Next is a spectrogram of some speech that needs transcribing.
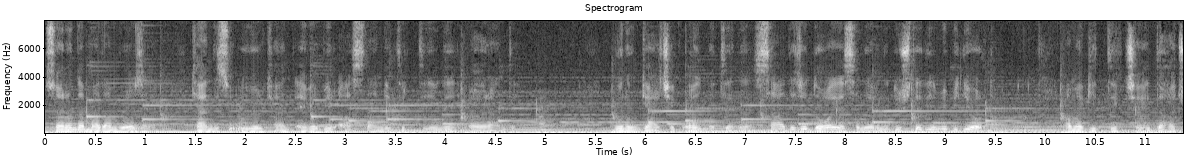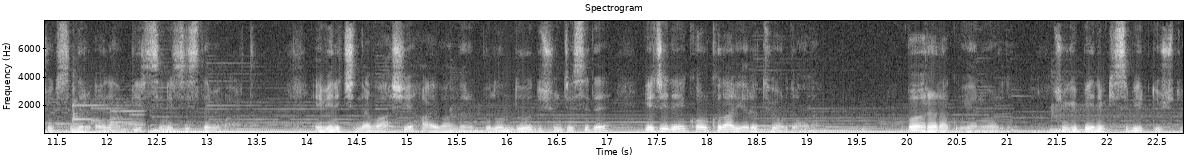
Sonunda Madame Rosa kendisi uyurken eve bir aslan getirdiğini öğrendi. Bunun gerçek olmadığını, sadece doğa yasalarını düşlediğimi biliyordum. Ama gittikçe daha çok sinir olan bir sinir sistemi vardı. Evin içinde vahşi hayvanların bulunduğu düşüncesi de geceleyin korkular yaratıyordu ona. Bağırarak uyanıyordu. Çünkü benimkisi bir düştü.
